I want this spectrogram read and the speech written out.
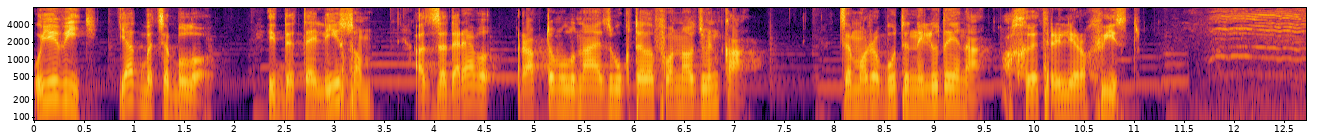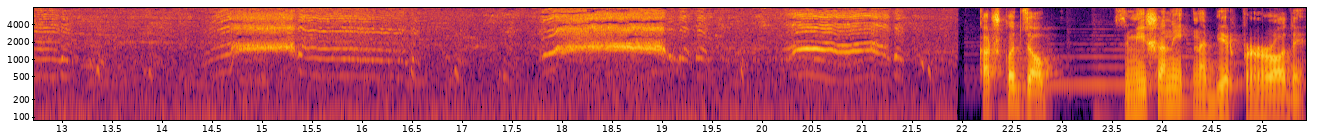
Уявіть, як би це було. Ідете лісом, а з-за дерев раптом лунає звук телефонного дзвінка. Це може бути не людина, а хитрий лірохвіст. Качкодзьоб змішаний набір природи.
